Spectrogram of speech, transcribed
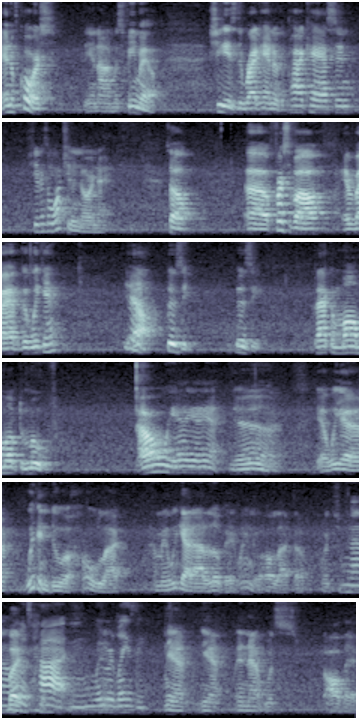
And of course, the anonymous female. She is the right hand of the podcast, and she doesn't want you to know her name. So, uh, first of all, everybody have a good weekend? Yeah, busy, busy. Packing mom up to move. Oh, yeah, yeah, yeah. Yeah. Yeah, we uh we didn't do a whole lot. I mean, we got out a little bit. We didn't do a whole lot though. Which, No, but, it was hot and we were lazy. Yeah, yeah, and that was all that.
